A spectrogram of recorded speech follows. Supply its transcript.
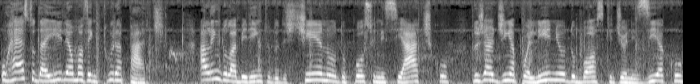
O resto da ilha é uma aventura à parte. Além do labirinto do destino, do poço iniciático, do Jardim Apolíneo, do Bosque Dionisíaco,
